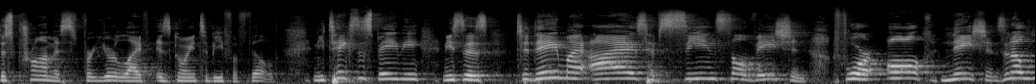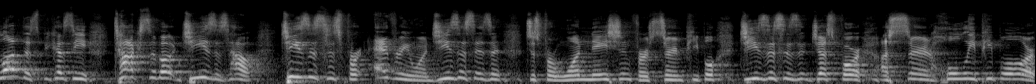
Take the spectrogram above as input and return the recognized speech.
This promise for your life is going to be fulfilled. And he takes this baby and he says, Today my eyes have seen salvation for all nations. And I love this because he talks about Jesus, how Jesus is for everyone. Jesus isn't just for one nation, for certain people. Jesus isn't just for a certain holy people or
